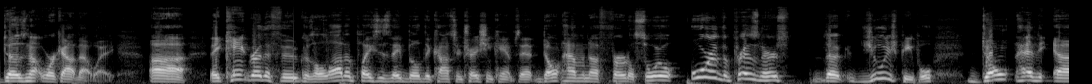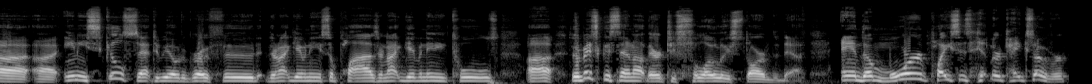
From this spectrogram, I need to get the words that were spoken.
Does not work out that way. Uh, they can't grow the food because a lot of places they build the concentration camps at don't have enough fertile soil, or the prisoners the Jewish people don't have uh, uh, any skill set to be able to grow food. They're not given any supplies. They're not given any tools. Uh, they're basically sent out there to slowly starve to death. And the more places Hitler takes over,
